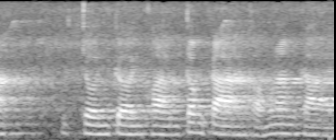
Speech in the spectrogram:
ากๆ จนเกินความต้องการของร่างกาย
